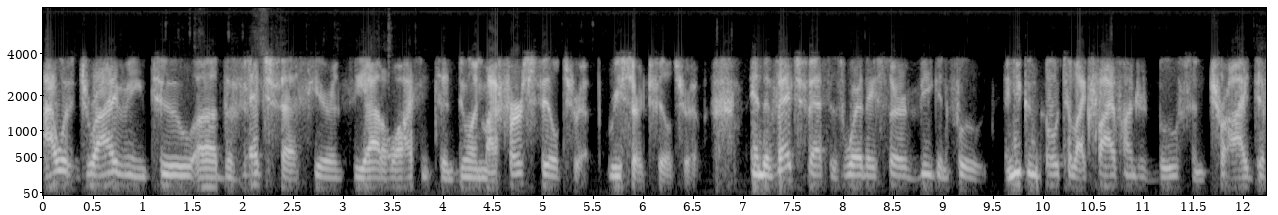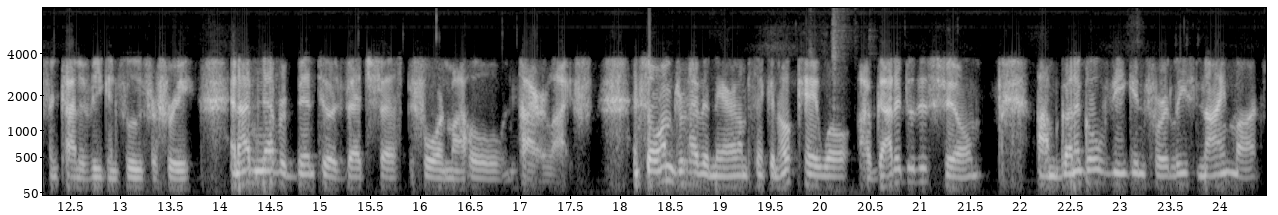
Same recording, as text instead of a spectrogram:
I was driving to uh, the Veg Fest here in Seattle, Washington, doing my first field trip, research field trip. And the Veg Fest is where they serve vegan food. And you can go to like 500 booths and try different kind of vegan food for free. And I've never been to a Veg Fest before in my whole entire life. And so I'm driving there and I'm thinking, okay, well, I've got to do this film. I'm going to go vegan for at least nine months.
